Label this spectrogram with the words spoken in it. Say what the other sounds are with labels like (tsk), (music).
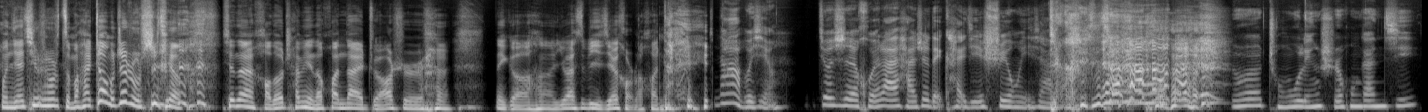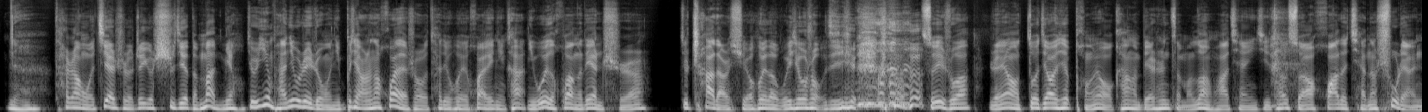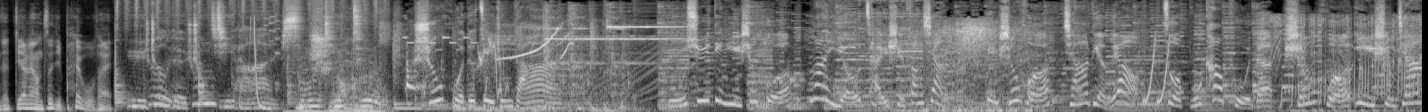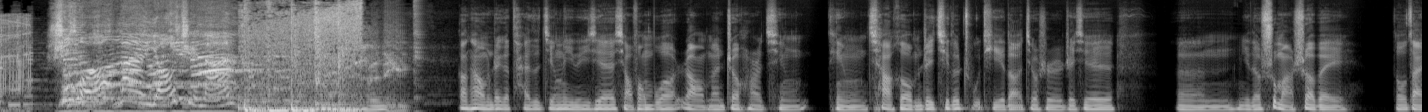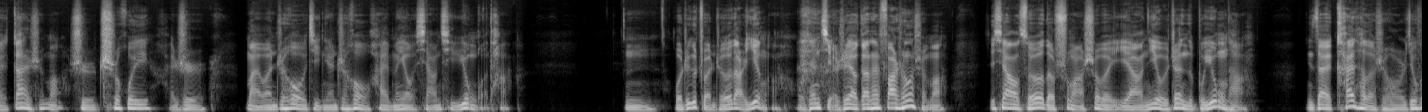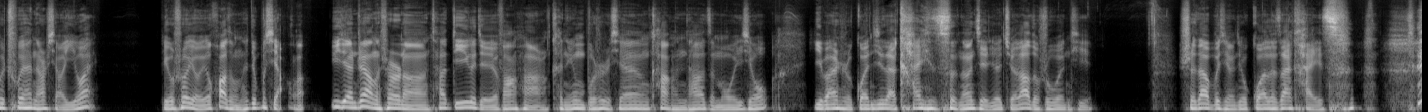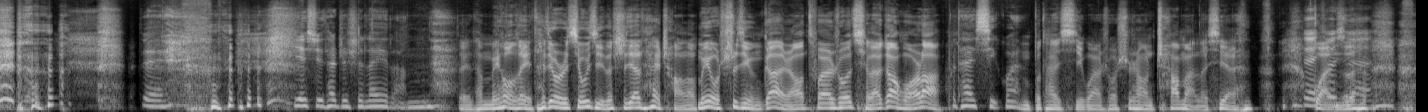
我年轻时候怎么还干过这种事情？(laughs) 现在好多产品的换代主要是 (laughs) 那个 USB 接口的换代。(laughs) 那不行，就是回来还是得开机试用一下。比如说宠物零食烘干机，它让我见识了这个世界的曼妙。就是硬盘就是这种，你不想让它坏的时候，它就会坏给你看。你为了换个电池。就差点学会了维修手机，(laughs) 所以说人要多交一些朋友，看看别人怎么乱花钱，以及他所要花的钱的数量，你再掂量自己配不配。宇宙的终极答案，生活的最终答案，无需定义生活，漫游才是方向。给生活加点料，做不靠谱的生活艺术家。生活漫游指南。刚才我们这个台子经历的一些小风波，让我们正好请。挺恰合我们这期的主题的，就是这些，嗯，你的数码设备都在干什么？是吃灰，还是买完之后几年之后还没有想起用过它？嗯，我这个转折有点硬啊，(laughs) 我先解释一下刚才发生了什么。就像所有的数码设备一样，你有一阵子不用它，你在开它的时候就会出现点小意外，比如说有一个话筒它就不响了。遇见这样的事儿呢，它第一个解决方法肯定不是先看看它怎么维修，一般是关机再开一次，能解决绝大多数问题。实在不行就关了再开一次。(laughs) 对，(laughs) 也许他只是累了。嗯，对他没有累，他就是休息的时间太长了，没有事情干，然后突然说起来干活了，不太习惯，不太习惯，说身上插满了线，管子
